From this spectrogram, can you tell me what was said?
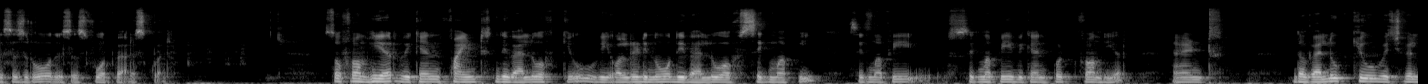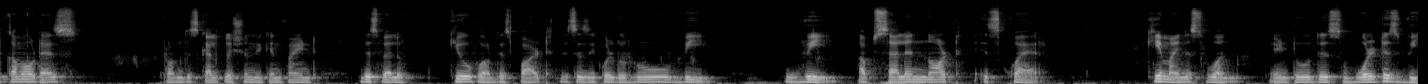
this is rho this is 4 pi r square. So from here we can find the value of q. We already know the value of sigma p. Sigma p sigma p we can put from here. And the value q which will come out as from this calculation we can find this value q for this part. This is equal to rho b v epsilon naught square k minus 1 into this voltage v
